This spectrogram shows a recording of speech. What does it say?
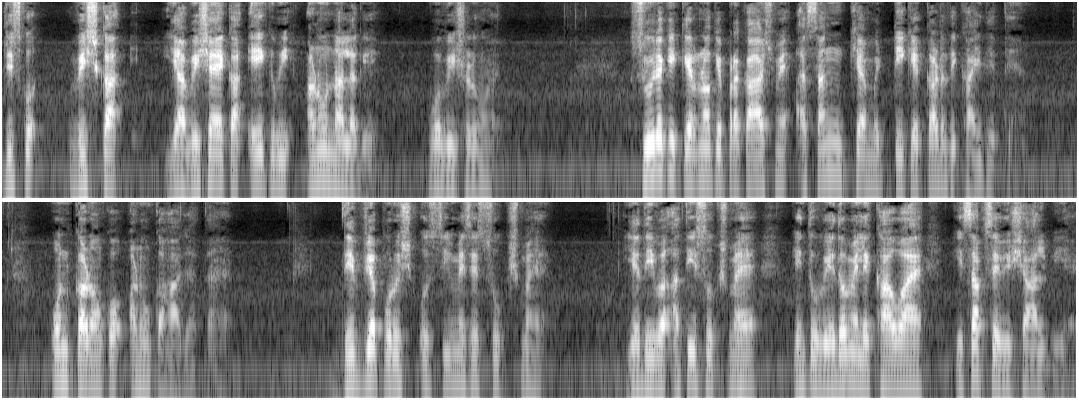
जिसको विष का या विषय का एक भी अणु न लगे, वो विष्णु है। सूर्य की किरणों के प्रकाश में असंख्य मिट्टी के कण दिखाई देते हैं। उन कणों को अणु कहा जाता है। दिव्य पुरुष उसी में से सूक्ष्म है। यदि वह अति सूक्ष्म है, किंतु वेदों में लिखा हुआ है कि सबसे विशाल भी है।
